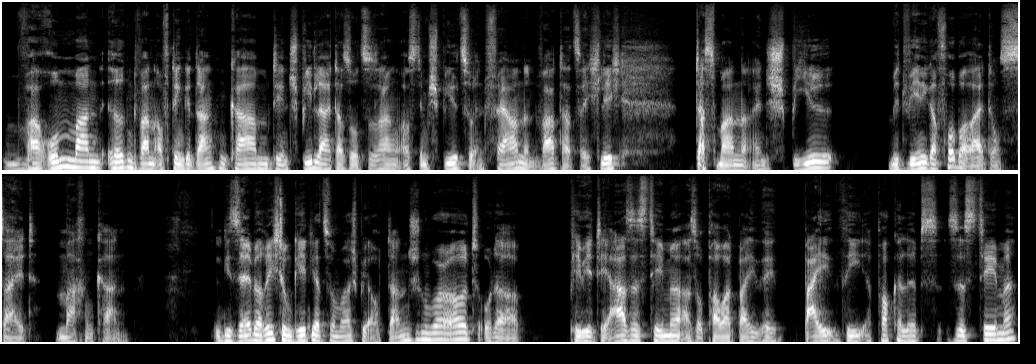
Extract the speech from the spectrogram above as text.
warum man irgendwann auf den Gedanken kam, den Spielleiter sozusagen aus dem Spiel zu entfernen, war tatsächlich, dass man ein Spiel mit weniger Vorbereitungszeit machen kann. In dieselbe Richtung geht ja zum Beispiel auch Dungeon World oder PBTA-Systeme, also Powered by the by the Apocalypse Systeme,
